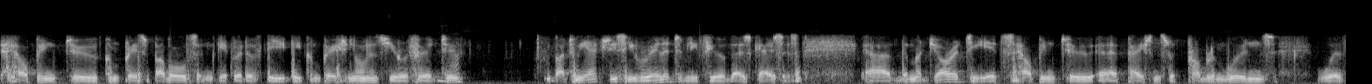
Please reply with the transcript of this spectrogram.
helping to compress bubbles and get rid of the decompression illness you referred to. But we actually see relatively few of those cases. Uh, the majority, it's helping to uh, patients with problem wounds, with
